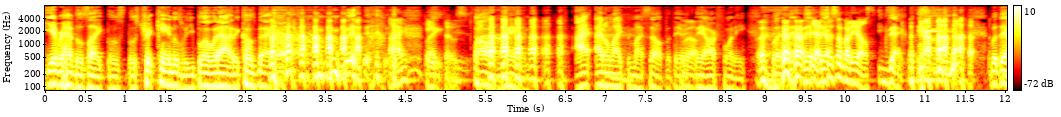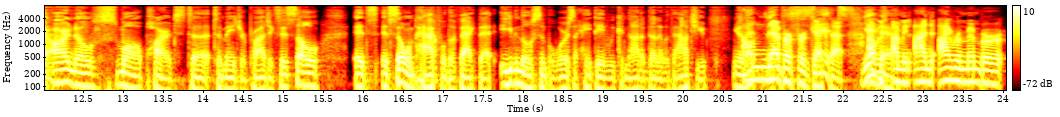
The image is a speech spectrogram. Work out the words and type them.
you ever have those like those those trick candles where you blow it out and it comes back? I hate Like, those. Oh man, I, I don't like them myself, but they are they are funny. But they're, they're- yeah, to somebody else. exactly. but there are no small parts to to major projects. It's so it's it's so impactful the fact that even those simple words like "Hey, Dave, we could not have done it without you." You know, I'll that- that never forget that. sits. I was, Yeah. I mean, I, I remember,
